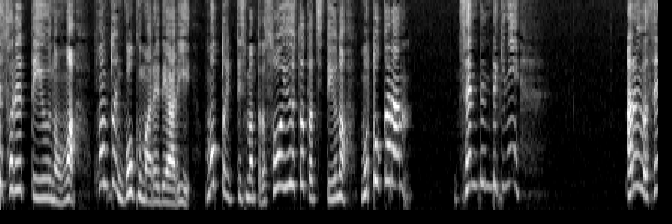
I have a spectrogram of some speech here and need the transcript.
にそれっていうのは本当にごく稀でありもっと言ってしまったらそういう人たちっていうのは元から先天的にあるいは潜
